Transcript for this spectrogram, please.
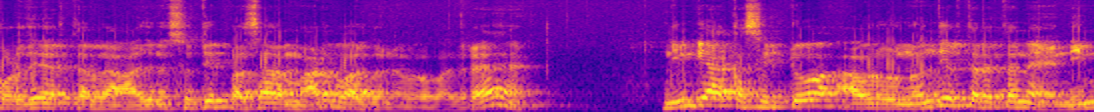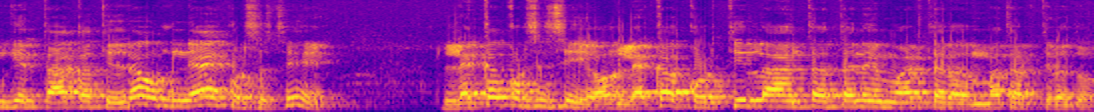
ಕೊಡದೇ ಇರ್ತಲ್ಲ ಅದನ್ನ ಸುದ್ದಿ ಪ್ರಸಾರ ಮಾಡಬಾರ್ದು ನಾವು ಆದರೆ ನಿಮ್ಗೆ ಯಾಕೆ ಸಿಟ್ಟು? ಅವರು ನೊಂದಿರ್ತಾರೆ ತಾನೇ ನಿಮಗೆ ತಾಕತ್ತಿದ್ರೆ ಅವ್ರಿಗೆ ನ್ಯಾಯ ಕೊಡ್ಸಿಸಿ ಲೆಕ್ಕ ಕೊಡ್ಸಿಸಿ ಅವ್ರು ಲೆಕ್ಕ ಕೊಡ್ತಿಲ್ಲ ಅಂತ ತಾನೇ ಮಾಡ್ತಾರ ಮಾತಾಡ್ತಿರೋದು.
